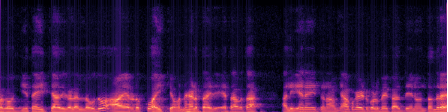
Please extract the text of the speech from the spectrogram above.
ಭಗವದ್ಗೀತೆ ಇತ್ಯಾದಿಗಳೆಲ್ಲವುದು ಆ ಎರಡಕ್ಕೂ ಐಕ್ಯವನ್ನು ಹೇಳ್ತಾ ಇದೆ. ಏತಾವತ್ತ ಅಲ್ಲಿ ಏನಾಯಿತು? ನಾವು ಜ್ಞಾಪಕ ಇಟ್ಕೊಳ್ಬೇಕಾದ್ದೇನು ಅಂತಂದರೆ,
